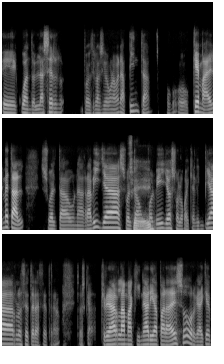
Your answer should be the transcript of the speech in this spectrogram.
eh, cuando el láser, por decirlo así de alguna manera, pinta o, o quema el metal, suelta una gravilla, suelta un polvillo, eso luego hay que limpiarlo, etcétera, etcétera. ¿no? Entonces, claro, crear la maquinaria para eso, porque hay que,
